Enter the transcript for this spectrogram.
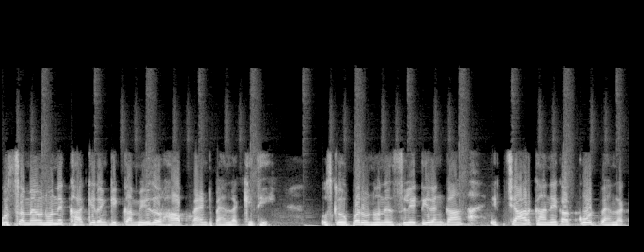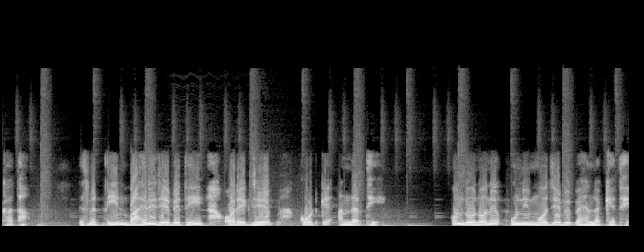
उस समय उन्होंने खाकी रंग की कमीज और हाफ़ पैंट पहन रखी थी। उसके ऊपर उन्होंने स्लेटी रंग का एक चार कहने का कोट पहन रखा था। इसमें तीन बाहरी जेबें थी और एक जेब कोट के अंदर थी। उन दोनों ने ऊनी मोजे भी पहन रखे थे।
